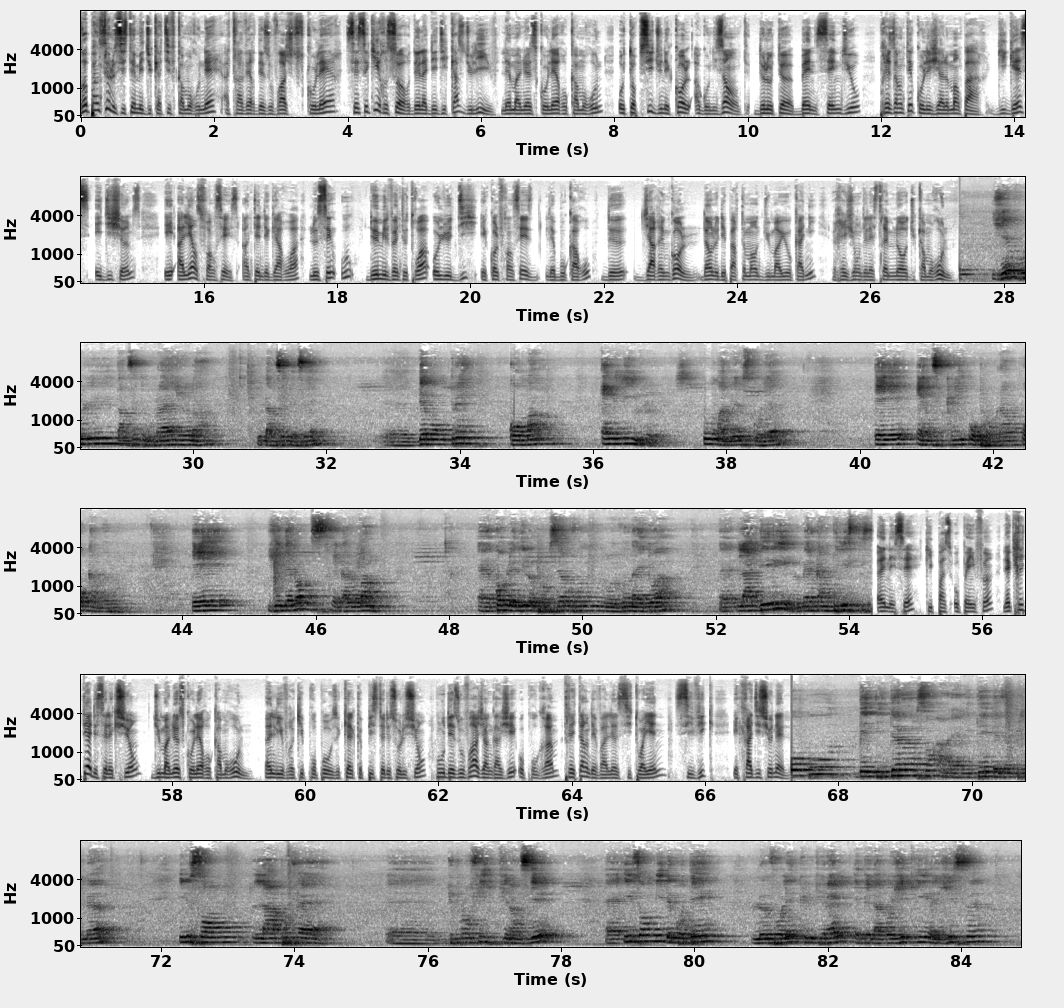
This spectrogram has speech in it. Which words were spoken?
Repenser le système éducatif camerounais à travers des ouvrages scolaires, c'est ce qui ressort de la dédicace du livre Les manuels scolaires au Cameroun, autopsie d'une école agonisante de l'auteur Ben Sendio, présenté collégialement par Giges Editions et Alliance française Antenne de Garoua le 5 août 2023 au lieu dit École française Les Boukarou de Djarengol dans le département du Mayokani, région de l'extrême nord du Cameroun. J'ai voulu, dans cet ouvrage-là, ou dans cet essai, euh, démontrer comment un livre ou manuel scolaire est inscrit au programme au Cameroun. Et je dénonce également, euh, comme le dit le professeur Vunda et toi, euh, la dérive mercantiliste. Un essai qui passe au pain fin les critères de sélection du manuel scolaire au Cameroun. Un livre qui propose quelques pistes de solutions pour des ouvrages engagés au programme traitant des valeurs citoyennes, civiques et traditionnelles. Beaucoup d'éditeurs sont en réalité des imprimeurs. Ils sont là pour faire euh, du profit financier. Euh, ils ont mis de côté le volet culturel et pédagogique qui régisse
